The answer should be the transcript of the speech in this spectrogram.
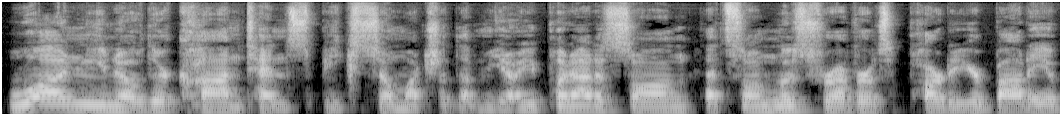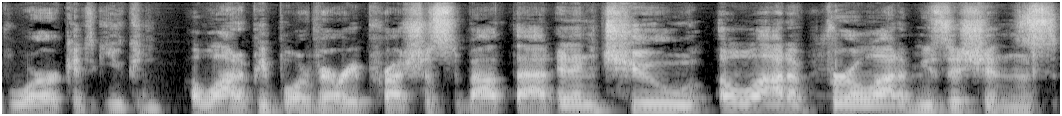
one, you know, their content speaks so much of them. You know, you put out a song, that song lives forever. It's a part of your body of work. It's, you can, a lot of people are very precious about about that. And then two, a lot of for a lot of musicians,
